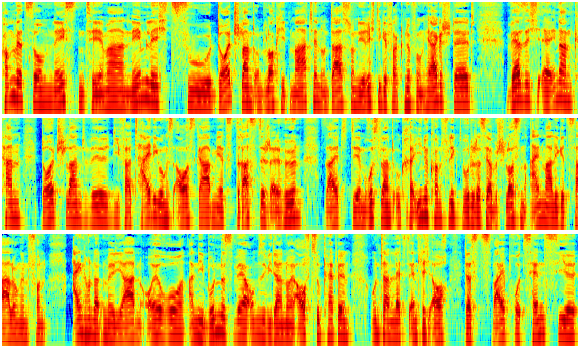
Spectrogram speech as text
Kommen wir zum nächsten Thema, nämlich zu Deutschland und Lockheed Martin und da ist schon die richtige Verknüpfung hergestellt. Wer sich erinnern kann, Deutschland will die Verteidigungsausgaben jetzt drastisch erhöhen. Seit dem Russland-Ukraine-Konflikt wurde das ja beschlossen, einmalige Zahlungen von 100 Milliarden Euro an die Bundeswehr, um sie wieder neu aufzupäppeln und dann letztendlich auch das 2%-Ziel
